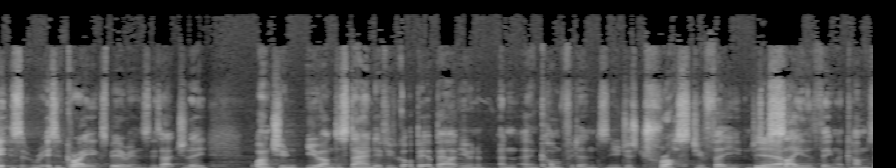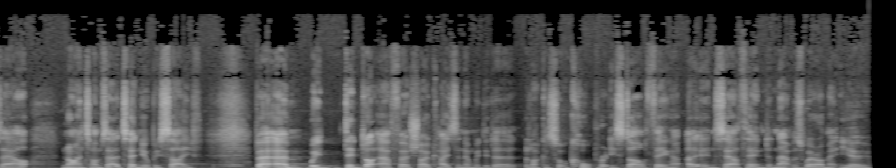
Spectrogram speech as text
it's it's a great experience, and it's actually once you you understand it, if you've got a bit about you and, and, and confidence, and you just trust your feet and just Yeah. say the thing that comes out. Nine times out of ten, you'll be safe. But um, we did like our first showcase, and then we did a like a sort of corporate style thing uh, in Southend, and that was where I met you.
